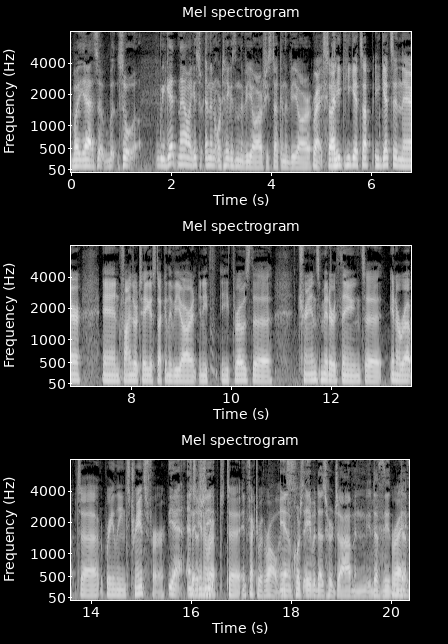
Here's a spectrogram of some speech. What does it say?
but yeah, so but so we get now, I guess, and then Ortega's in the VR. She's stuck in the VR. Right. So And- he he gets up, he gets in there, and finds Ortega stuck in the VR, and, and he he throws the transmitter thing to interrupt uh, Reileen's transfer. Yeah, and to so she- interrupt to infect her with Rawlings. And of course, Ava does her job and does the Right, does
